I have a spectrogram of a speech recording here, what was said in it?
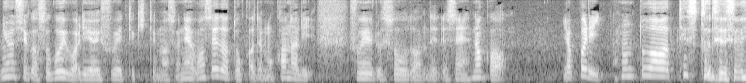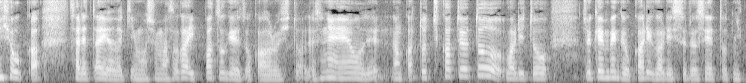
入試がすごい割合増えてきてますよね早稲田とかでもかなり増えるそうなんでですねなんかやっぱり本当はテストでですね評価されたいような気もしますが一発芸とかある人はですね AO でなんかどっちかというと割と受験勉強ガリガリする生徒に比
